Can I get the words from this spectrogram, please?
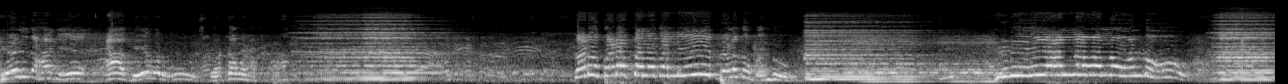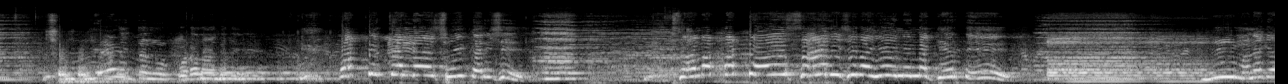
ಹೇಳಿದ ಹಾಗೆ ಆ ದೇವರು ದೊಡ್ಡವನ ಕಡು ಬಡತನದಲ್ಲಿ ಬೆಳೆದು ಬಂದು ಇಡೀ ಅನ್ನವನ್ನು ಉಂಡು. ಹೇಳಿದ್ದನ್ನು ಕೊಡಲಾಗದೆ ಕೊಟ್ಟಿದ್ದನ್ನೇ ಸ್ವೀಕರಿಸಿ ಶ್ರಮಪಟ್ಟು ಸಾಧಿಸಿದ ಈ ನಿನ್ನ ಕೀರ್ತಿ ಈ ಮನೆಗೆ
